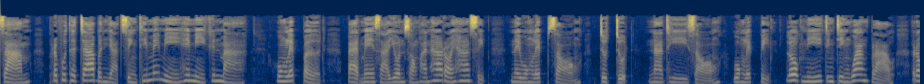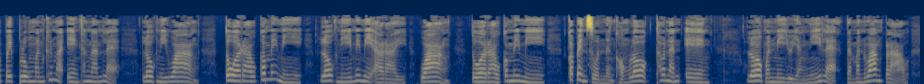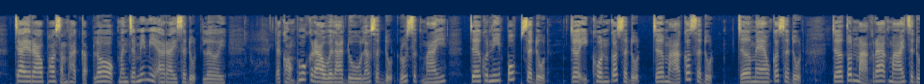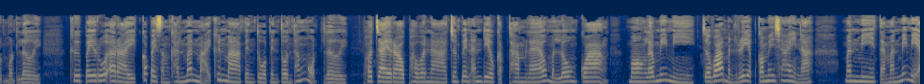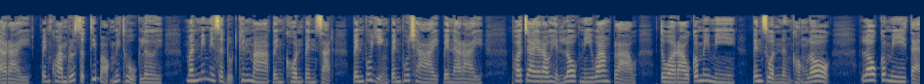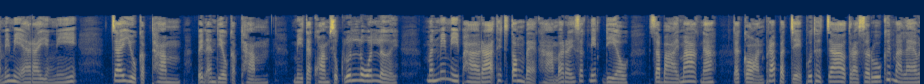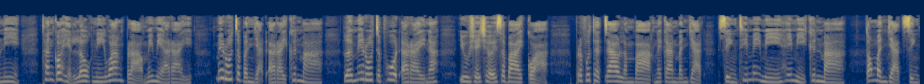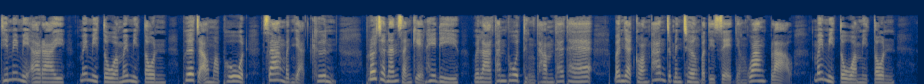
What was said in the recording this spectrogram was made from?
3. พระพุทธเจ้าบัญญัติสิ่งที่ไม่มีให้มีขึ้นมา วงเล็บเปิด 8 เมษายน 2550 ในวงเล็บสองจุดจุดนาทีสองวงเล็บปิด โลกนี้จริง ๆ ว่างเปล่า เราไปปรุงมันขึ้นมาเองทั้งนั้นแหละ โลกนี้ว่าง ตัวเราก็ไม่มี โลกนี้ไม่มีอะไร ว่าง ตัวเราก็ไม่มี ก็เป็นส่วนหนึ่งของโลกเท่านั้นเอง โลกมันมีอยู่อย่างนี้แหละ แต่มันว่างเปล่า ใจเราพอสัมผัสกับโลกมันจะไม่มีอะไรสะดุดเลย แต่ของพวกเราเวลาดูแล้วสะดุดรู้สึกไหม เจอคนนี้ปุ๊บสะดุด เจออีกคนก็สะดุด เจอหมาก็สะดุด เจอแมวก็สะดุด เจอต้นหมากรากไม้สะดุดหมดเลย คือไปรู้อะไรก็ไปสำคัญมั่นหมายขึ้นมาเป็นตัวเป็นตนทั้งหมดเลย พอใจเราภาวนาจนเป็นอันเดียวกับธรรมแล้วมันโล่งกว้าง มองแล้วไม่มี จะว่ามันเรียบก็ไม่ใช่นะ มันมีแต่มันไม่มีอะไร เป็นความรู้สึกที่บอกไม่ถูกเลย มันไม่มีสะดุดขึ้นมา เป็นคนเป็นสัตว์ เป็นผู้หญิงเป็นผู้ชายเป็นอะไร พอใจเราเห็นโลกนี้ว่างเปล่า ตัวเราก็ไม่มี เป็นส่วนหนึ่งของโลก โลกก็มีแต่ไม่มีอะไรอย่างนี้ ใจอยู่กับธรรม เป็นอันเดียวกับธรรม มีแต่ความสุขล้วนๆเลย มันไม่มีภาระที่จะต้องแบกหามอะไรสักนิดเดียว สบายมากนะ แต่ก่อนพระปัจเจกพุทธเจ้าตรัสรู้ขึ้นมาแล้วนี่ ท่านก็เห็นโลกนี้ว่างเปล่าไม่มีอะไร ไม่รู้จะบัญญัติอะไรขึ้นมา เลยไม่รู้จะพูดอะไรนะ อยู่เฉยๆสบายกว่า พระพุทธเจ้าลำบากในการบัญญัติสิ่งที่ไม่มีให้มีขึ้นมา ต้องบัญญัติสิ่งที่ไม่มีอะไร ไม่มีตัวไม่มีตน เพื่อจะเอามาพูด สร้างบัญญัติขึ้น เพราะฉะนั้นสังเกตให้ดี เวลาท่านพูดถึงธรรมแท้ๆ บัญญัติของท่านจะเป็นเชิงปฏิเสธอย่างว่างเปล่า ไม่มีตัวมีตน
